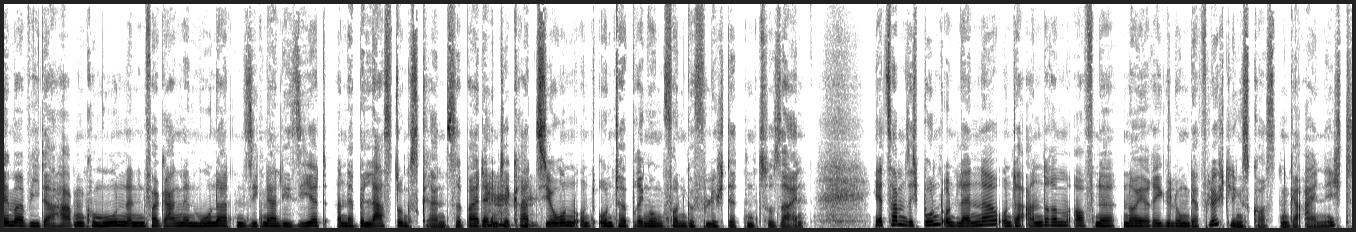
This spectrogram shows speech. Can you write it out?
Immer wieder haben Kommunen in den vergangenen Monaten signalisiert, an der Belastungsgrenze bei der Integration und Unterbringung von Geflüchteten zu sein. Jetzt haben sich Bund und Länder unter anderem auf eine neue Regelung der Flüchtlingskosten geeinigt.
